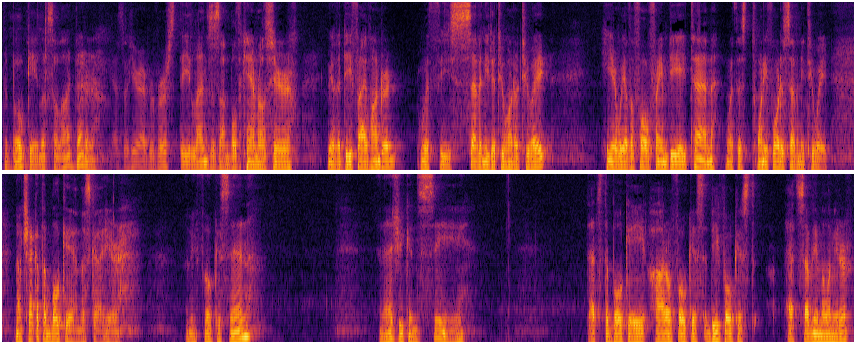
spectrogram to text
the bokeh looks a lot better. Yeah, so here I've reversed the lenses on both cameras. Here we have the D500 with the 70 to 200 2.8. Here we have a full frame D810 with this 24 to 70 2.8. Now check out the bokeh on this guy here. Let me focus in. And as you can see, that's the bokeh autofocus, defocused at 70 millimeter.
